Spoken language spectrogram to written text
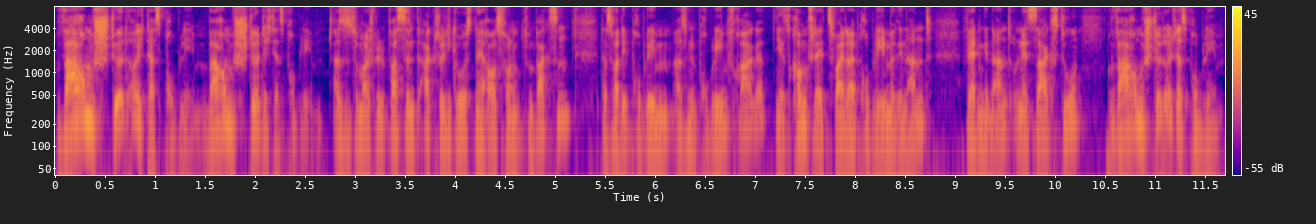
Warum stört euch das Problem? Warum stört dich das Problem? Also zum Beispiel, was sind aktuell die größten Herausforderungen zum Wachsen? Das war die Problem, also eine Problemfrage. Jetzt kommen vielleicht zwei, drei Probleme genannt, werden genannt. Und jetzt sagst du, warum stört euch das Problem?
